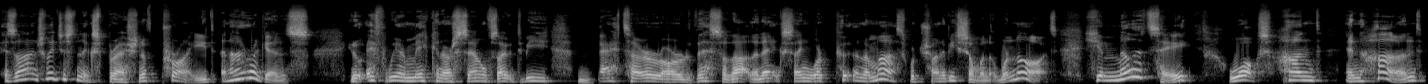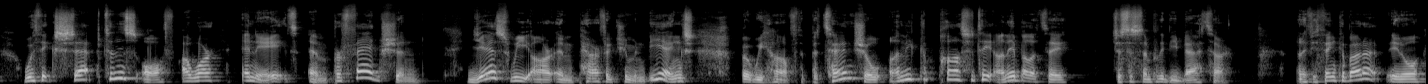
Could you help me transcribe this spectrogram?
is actually just an expression of pride and arrogance. You know, if we're making ourselves out to be better or this or that, the next thing we're putting on a mask. We're trying to be someone that we're not. Humility walks hand in hand with acceptance of our innate imperfection. Yes, we are imperfect human beings, but we have the potential and the capacity and the ability just to simply be better. And if you think about it, you know,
